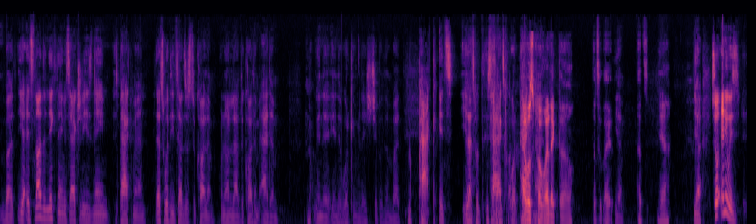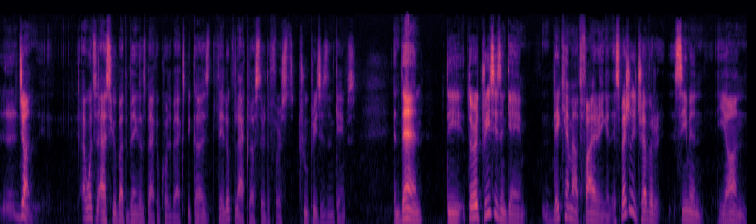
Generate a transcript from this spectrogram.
But yeah, it's not a nickname. It's actually his name is Pac-Man. That's what he tells us to call him. We're not allowed to call him Adam in the in the working relationship with him. But Pack. it's yeah, That's what his Pac friends call or him. That was poetic, though. That's that. Yeah. That's yeah. Yeah. So, anyways, uh, John, I wanted to ask you about the Bengals' backup quarterbacks because they looked lackluster the first two preseason games, and then the third preseason game, they came out firing, and especially Trevor Seaman Ian,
